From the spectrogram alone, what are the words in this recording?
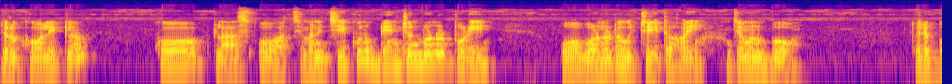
ধরো ক লিখলাম, ক প্লাস ও আছে। মানে যে কোনো ব্যঞ্জন বর্ণর পরে অ বর্ণটা উচ্চারিত হয়। যেমন ব। তাহলে ব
